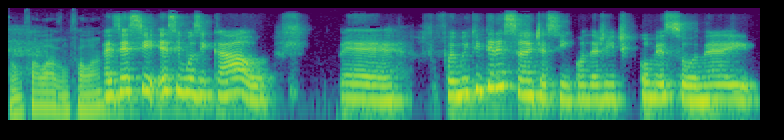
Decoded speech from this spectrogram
vamos falar, vamos falar. Mas esse, esse musical é, foi muito interessante, assim, quando a gente começou, né? E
